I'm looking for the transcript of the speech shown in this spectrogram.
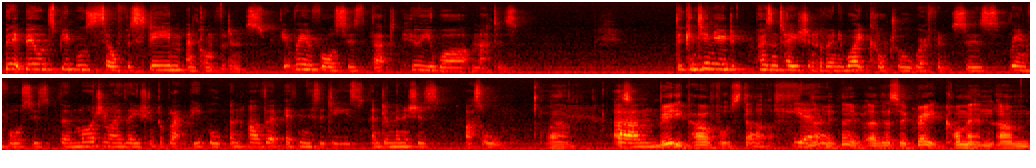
but it builds people's self-esteem and confidence. It reinforces that who you are matters. The continued presentation of only white cultural references reinforces the marginalisation of black people and other ethnicities and diminishes us all. Wow. Um, really powerful stuff. yeah. No, no, uh, that's a great comment. Um,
